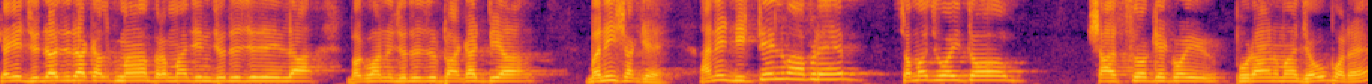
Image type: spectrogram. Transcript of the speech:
કે જુદા જુદા કલ્પમાં બ્રહ્માજીની જુદી જુદી લીલા, ભગવાનનું જુદું જુદું પ્રાગટ્ય બની શકે. અને ડિટેલમાં આપણે સમજવું હોય તો શાસ્ત્રો કે કોઈ પુરાણમાં જવું પડે.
